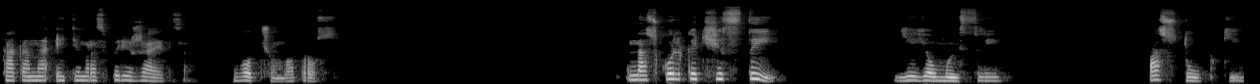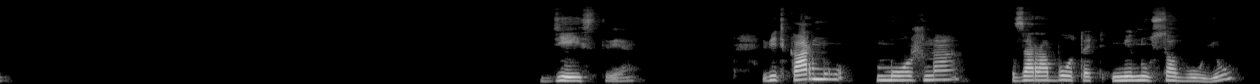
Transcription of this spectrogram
Как она этим распоряжается? Вот в чем вопрос. Насколько чисты ее мысли, поступки, действия. Ведь карму можно заработать минусовую,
